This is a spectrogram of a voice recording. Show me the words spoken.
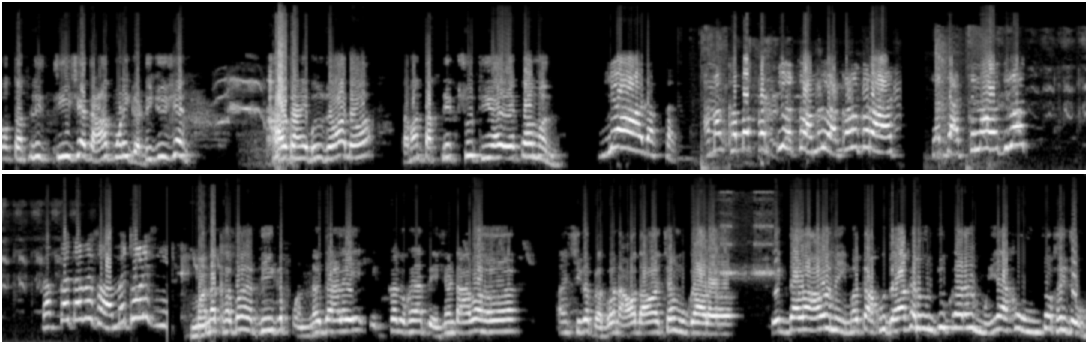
કોઈ તકલીફથી છે તાણા પોણી ઘટી ગયું છે હાવ તાણે બધું જવા દો. તમારે તકલીફ શું થઈ હોય મન. કોમન લ્યો ડોક્ટર આમાં ખબર પડતી હોય તો અમે લગણ કરાત આજ યા જાતે ના હોતી હોત ડોક્ટર તમે સામે થોડી મને ખબર હતી કે પંદર દાડે એક જ વખત પેશન્ટ આવે હ અને શીખર ભગવાન આવો દાવા ચમ ઉગાડે? એક દાડો આવે નહીં મેં તો આખું દવા કરે ઊંચું કરે હું આખો ઊંચો થઈ જઉં.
